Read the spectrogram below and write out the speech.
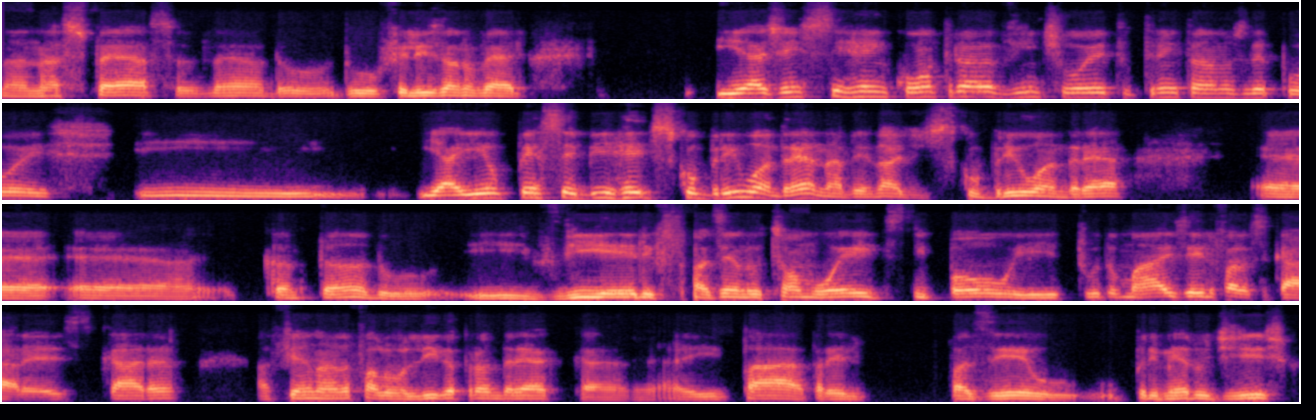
na, nas peças, né, do, do Feliz Ano Velho. E a gente se reencontra 28, 30 anos depois. E, e aí eu percebi, redescobri o André, na verdade, descobri o André é, é, cantando e vi ele fazendo Tom Waits e Bowie e tudo mais. E ele falou assim, cara, esse cara, a Fernanda falou, liga para o André, cara. Aí para ele fazer o, o primeiro disco.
